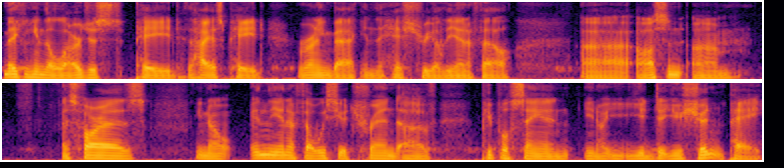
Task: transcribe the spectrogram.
making him the largest paid, the highest paid running back in the history of the NFL. Uh, Austin, um, as far as you know, in the NFL, we see a trend of people saying, you know, you you, you shouldn't pay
